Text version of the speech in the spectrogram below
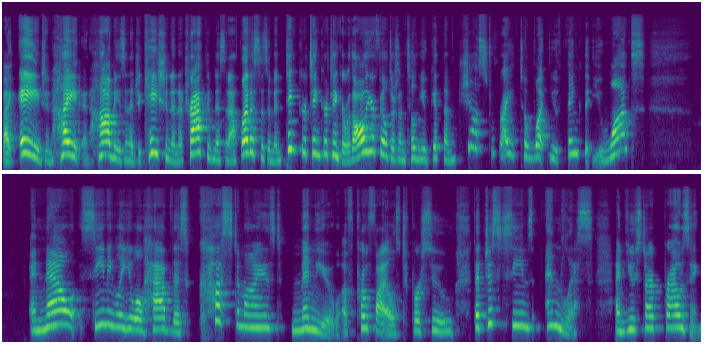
by age and height and hobbies and education and attractiveness and athleticism and tinker, tinker, tinker with all your filters until you get them just right to what you think that you want. And now, seemingly, you will have this customized menu of profiles to pursue that just seems endless. And you start browsing.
